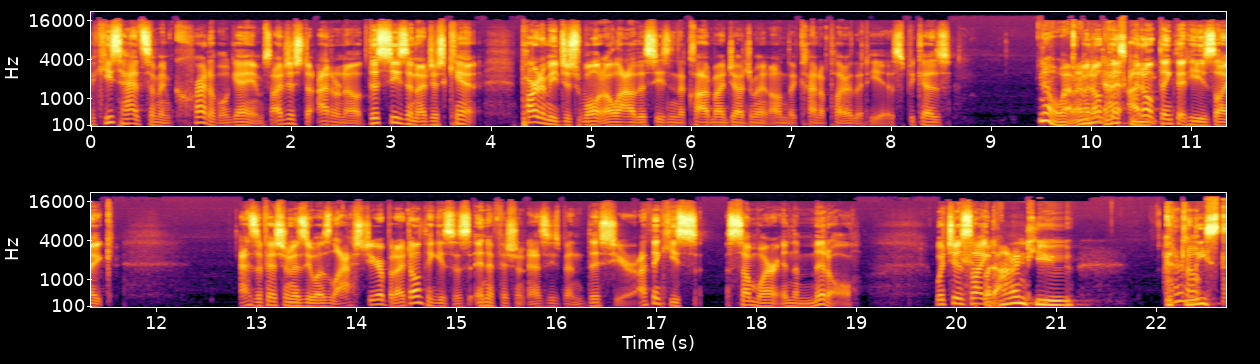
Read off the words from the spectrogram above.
like he's had some incredible games. I just I don't know. This season I just can't part of me just won't allow this season to cloud my judgment on the kind of player that he is because No, I'm I don't think asking. I don't think that he's like as efficient as he was last year, but I don't think he's as inefficient as he's been this year. I think he's somewhere in the middle, which is like But aren't you at least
